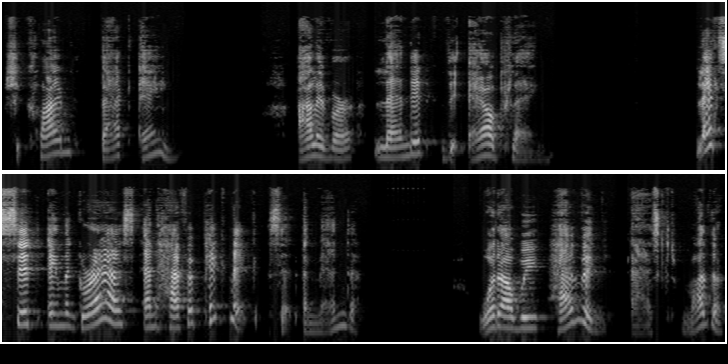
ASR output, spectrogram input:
She climbed back in. Oliver landed the airplane. Let's sit in the grass and have a picnic, said Amanda. What are we having? asked Mother.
